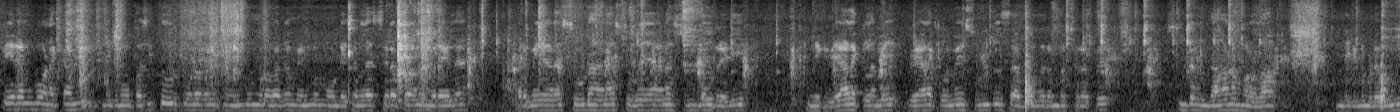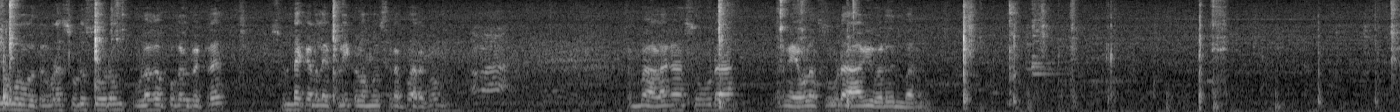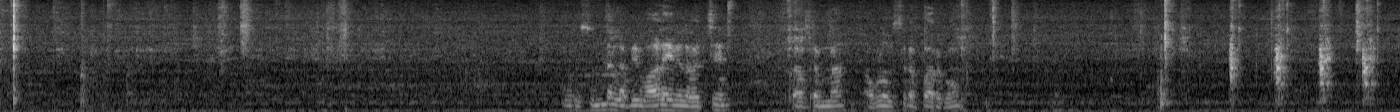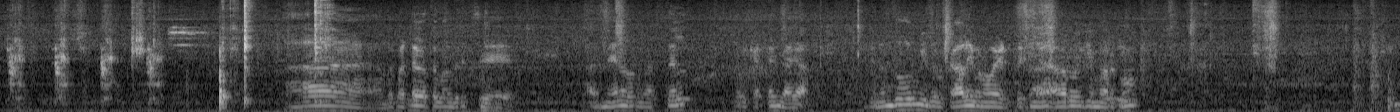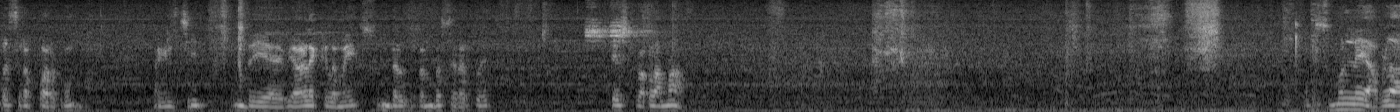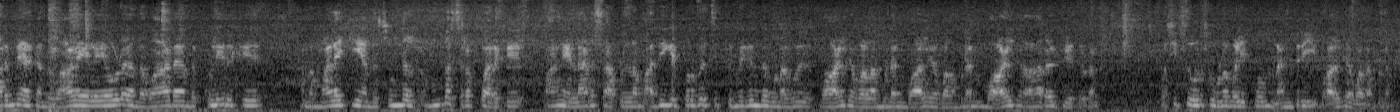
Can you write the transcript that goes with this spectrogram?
பேரன்பு வணக்கம். இன்றைக்கி நம்ம பசித்தூர் உணவளிக்கும் இன்பும் உணவகம் இன்பும் ஃபவுண்டேஷனில் சிறப்பான முறையில் அருமையான சூடான சுவையான சுண்டல் ரெடி இன்றைக்கி வியாழக்கிழமை வியாழக்கிழமை சுண்டல் சாப்பிட்றது ரொம்ப சிறப்பு. சுண்டல் தானம் பண்ணலாம். இன்றைக்கி நம்முடைய உண்மை உணவகத்தில் கூட சுடுசோறும் உலக புகழ் பெற்ற சுண்டைக்கடலை புளிக்குழம்பும் சிறப்பாக இருக்கும். ரொம்ப அழகாக சூடாக எவ்வளோ சூடாக ஆகி வருதுன்னு பாருங்கள் ஒரு சுண்டல் அப்படியே வாழை இலையில் வச்சு சாப்பிட்டோம்னா அவ்வளோ சிறப்பாக இருக்கும். அந்த பட்டை வத்தல் வந்துருச்சு. அது மேலே ஒரு வத்தல் ஒரு கட்டஞ்சாயா. தினந்தோறும் இது ஒரு காலை உணவாக எடுத்துக்கங்க. ஆரோக்கியமாக இருக்கும். ரொம்ப சிறப்பாக இருக்கும். மகிழ்ச்சி. இன்றைய வியாழக்கிழமை சுண்டல் ரொம்ப சிறப்பு. டேஸ்ட் பார்க்கலாமா? சுமல்லே அவ்வளோ அருமையாக இருக்குது அந்த வாழை இலையோடு அந்த வாடை அந்த குளிருக்கு அந்த மலைக்கு அந்த சுண்டல் ரொம்ப சிறப்பாக இருக்குது வாங்க எல்லாரும் சாப்பிடலாம். அதிக புரதச்சத்து மிகுந்த உணவு. வாழ்க வளமுடன் வாழ்க வளமுடன் வாழ்க ஆரோக்கியத்துடன். பசித்தோருக்கு உணவளிப்போம். நன்றி. வாழ்க வளமுடன்.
